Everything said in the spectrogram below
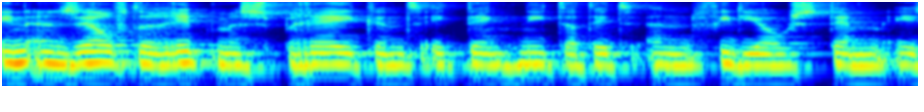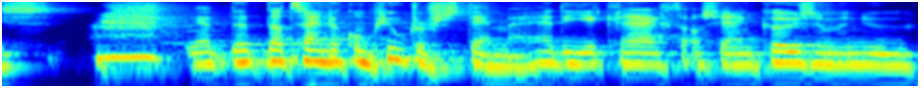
in eenzelfde ritme sprekend. Ik denk niet dat dit een videostem is. Ja, dat, dat zijn de computerstemmen hè, die je krijgt als jij een keuzemenu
